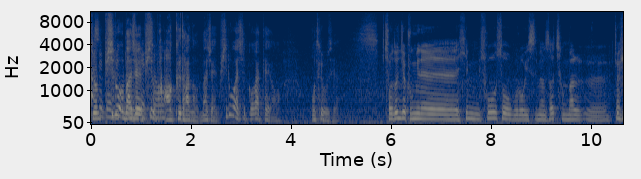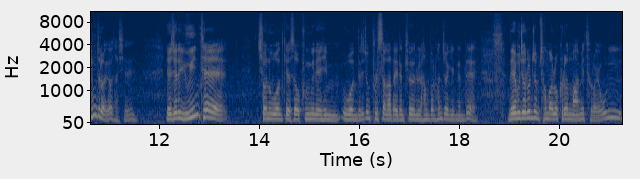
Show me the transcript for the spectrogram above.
좀 피로 맞아요. 피로 아그 단어 맞아요 피로하실 것 같아요 어떻게 보세요? 저도 이제 국민의힘 소속으로 있으면서 정말 어, 좀 힘들어요, 사실. 예전에 유인태 전 의원께서 국민의힘 의원들이 좀 불쌍하다 이런 표현을 한 번 한 적이 있는데 내부적으로는 좀 정말로 그런 마음이 들어요. 우리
